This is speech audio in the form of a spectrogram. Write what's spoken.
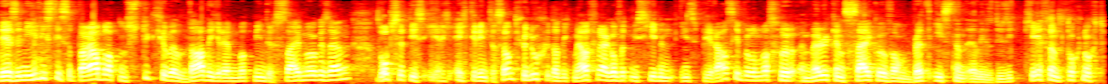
Deze nihilistische parabel had een stuk gewelddadiger en wat minder saai mogen zijn. De opzet is echter interessant genoeg dat ik mij afvraag of het misschien een inspiratiebron was voor American Psycho van Bret Easton Ellis. Dus ik geef hem toch nog 2,5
